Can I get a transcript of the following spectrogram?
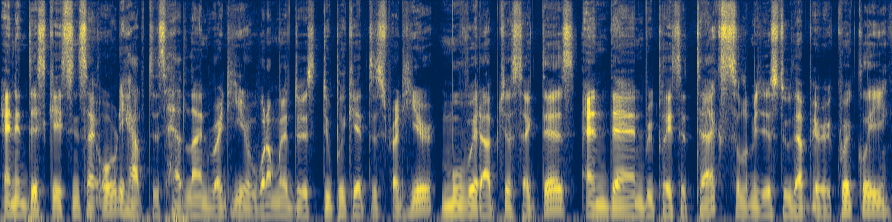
And in this case since i already have this headline right here what i'm going to do is duplicate this right here move it up just like this and then replace the text. So let me just do that very quickly.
